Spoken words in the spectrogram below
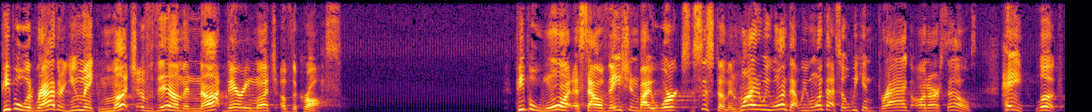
People would rather you make much of them and not very much of the cross. People want a salvation by works system. And why do we want that? We want that so we can brag on ourselves. Hey, look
